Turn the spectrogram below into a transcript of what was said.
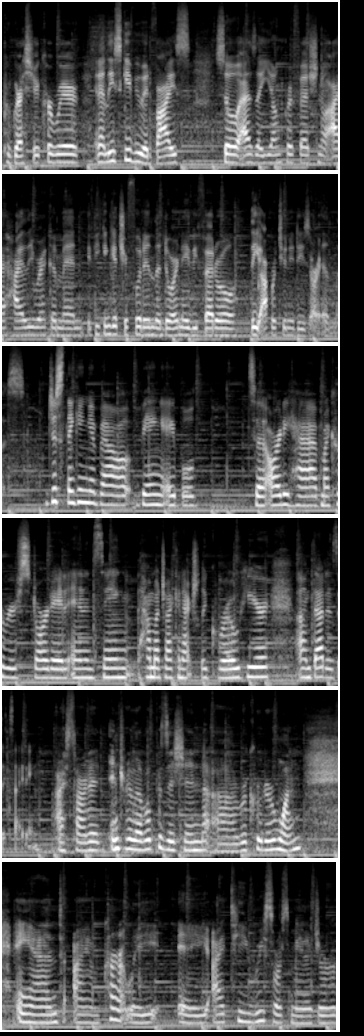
progress your career and at least give you advice. So as a young professional, I highly recommend if you can get your foot in the door Navy Federal, the opportunities are endless. Just thinking about being able to already have my career started and seeing how much I can actually grow here, um, that is exciting. I started entry-level position, uh, Recruiter 1, and I am currently a IT resource manager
